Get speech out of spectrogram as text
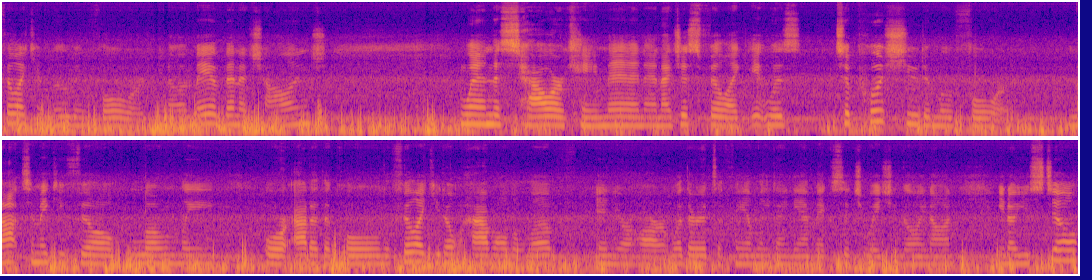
feel like you're moving forward. You know, it may have been a challenge when this tower came in and I just feel like it was to push you to move forward, not to make you feel lonely or out of the cold or feel like you don't have all the love in your heart, whether it's a family dynamic situation going on. You know, you still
